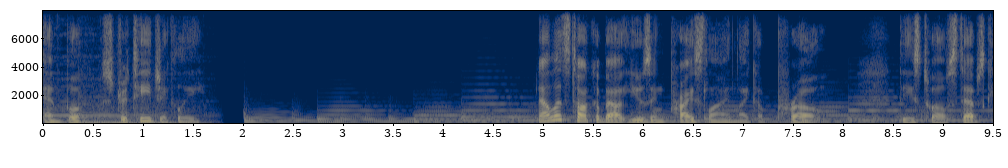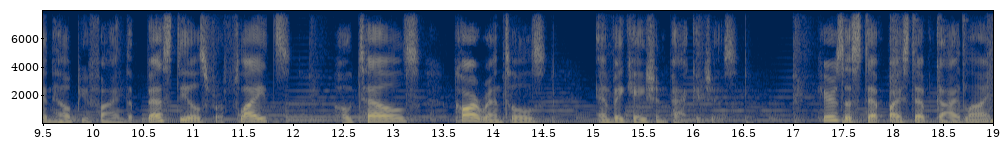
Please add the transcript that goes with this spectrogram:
and book strategically. Now let's talk about using Priceline like a pro. These 12 steps can help you find the best deals for flights, hotels, car rentals, and vacation packages. Here's a step by step guideline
